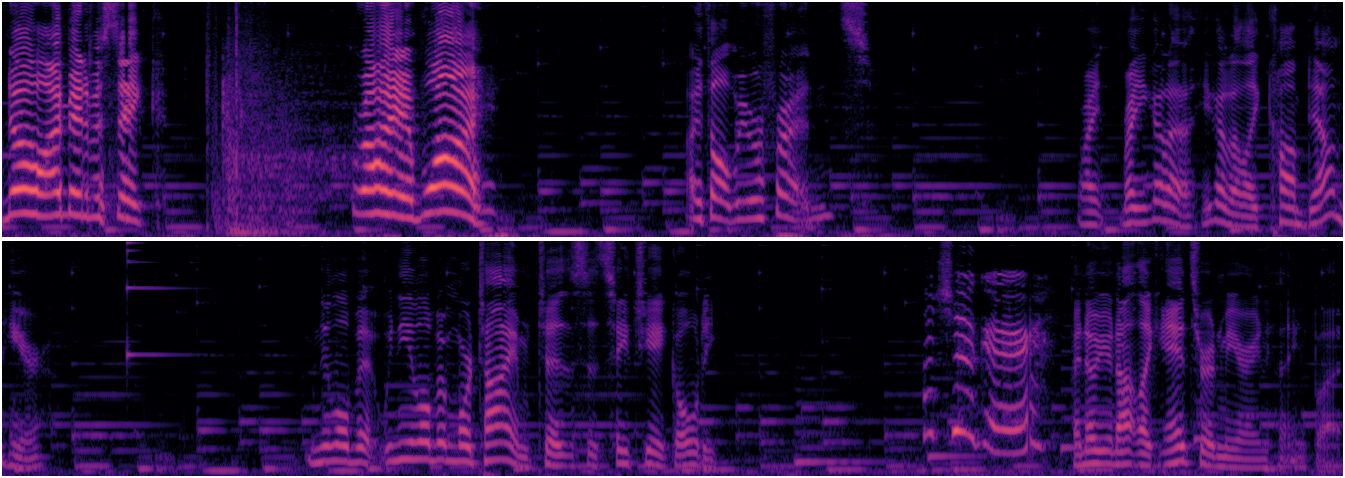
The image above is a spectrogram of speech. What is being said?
No, I made a mistake. Ryan, why? I thought we were friends. Right, right. You gotta, you gotta like calm down here. We need a little bit. We need a little bit more time to, to satiate Goldy. What sugar? I know you're not like answering me or anything, but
